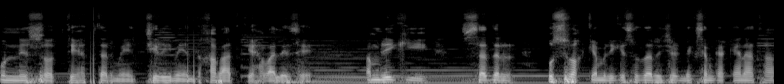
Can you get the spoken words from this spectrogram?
انیس سو تہتر میں چلی میں انتخابات کے حوالے سے امریکی صدر اس وقت کے امریکی صدر ریچرڈ نکسن کا کہنا تھا،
